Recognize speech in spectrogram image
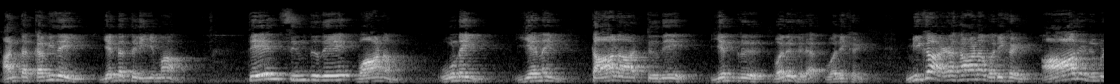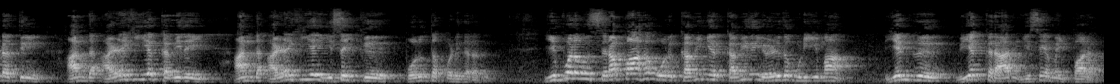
அந்த கவிதை என்ன தெரியுமா? தேன் சிந்துதே வானம் உனை எனை தாளாட்டுதே என்று வருகிற வரிகள். மிக அழகான வரிகள். ஆறு நிமிடத்தில் அந்த அழகிய கவிதை அந்த அழகிய இசைக்கு பொருத்தப்படுகிறது. இவ்வளவு சிறப்பாக ஒரு கவிஞர் கவிதை எழுத முடியுமா என்று வியக்கிறார் இசையமைப்பாளர்.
